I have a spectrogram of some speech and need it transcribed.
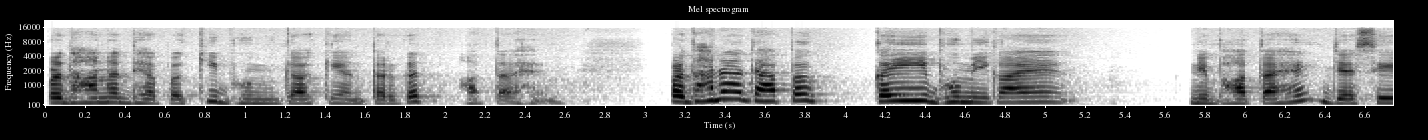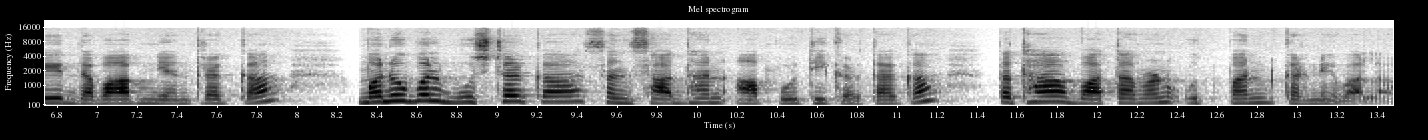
प्रधानाध्यापक की भूमिका के अंतर्गत आता है। प्रधानाध्यापक कई भूमिकाएँ निभाता है, जैसे दबाव नियंत्रक का, मनोबल बूस्टर का, संसाधन आपूर्तिकर्ता का, तथा वातावरण उत्पन्न करने वाला।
